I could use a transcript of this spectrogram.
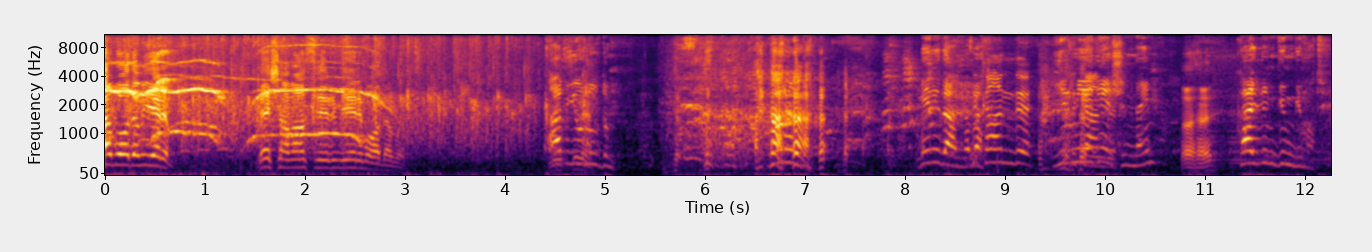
Ben bu adamı yerim. Beş avans veririm yerim o adamı. Abi yoruldum. yoruldum. Beni de anla bak. Kandı. 27 yaşındayım. Hı hı. Kalbim güm güm atıyor.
